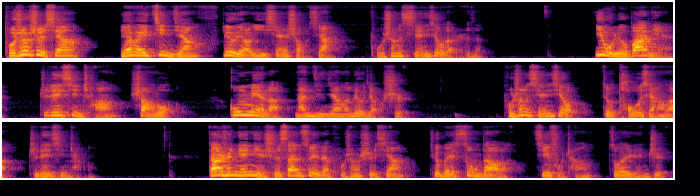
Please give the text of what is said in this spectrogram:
浦生世香原为晋江六角义贤手下浦生贤秀的儿子。一五六八年，织田信长上洛，攻灭了南晋江的六角氏，浦生贤秀就投降了织田信长。当时年仅十三岁的浦生世香就被送到了基辅城作为人质。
